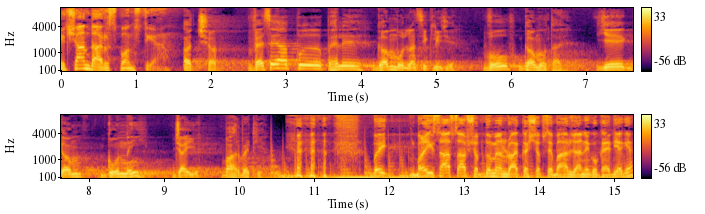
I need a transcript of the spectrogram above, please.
एक शानदार रिस्पॉन्स दिया। अच्छा वैसे आप पहले गम बोलना सीख लीजिए। वो गम होता है। ये गम गोंद नहीं जाइए बाहर बैठिए। भाई बड़े साफ़ साफ़ शब्दों में अनुराग कश्यप से बाहर जाने को कह दिया गया।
